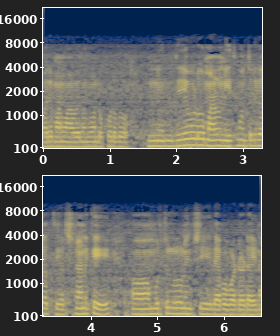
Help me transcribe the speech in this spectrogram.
మరి మనం ఆ విధంగా ఉండకూడదు. దేవుడు మనల్ని నీతిమంతులుగా తీర్చడానికి మృతుల్లో నుంచి లేపబడ్డాడు ఆయన.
